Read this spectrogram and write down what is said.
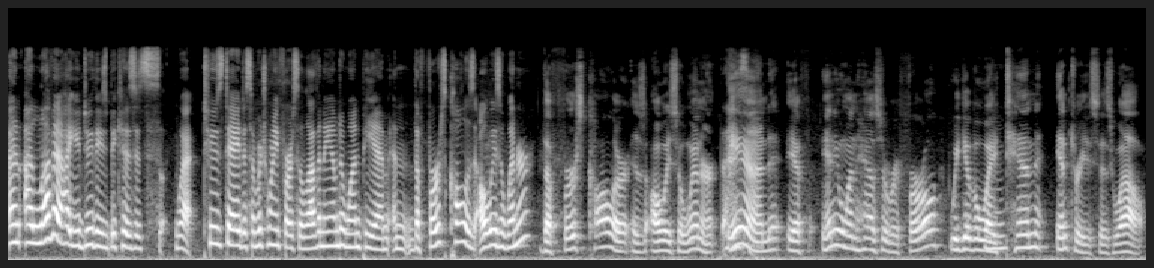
And I love it how you do these because it's what Tuesday, December 21st, 11 a.m. to 1 p.m. And the first call is always a winner. The first caller is always a winner. And if anyone has a referral, we give away mm-hmm. 10 entries as well.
